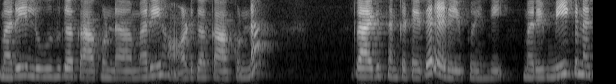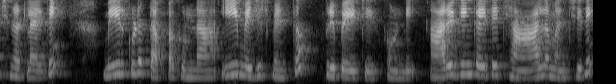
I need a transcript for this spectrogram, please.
మరీ లూజ్గా కాకుండా మరీ హార్డ్గా కాకుండా రాగి సంకటి అయితే రెడీ అయిపోయింది. మరి మీకు నచ్చినట్లయితే మీరు కూడా తప్పకుండా ఈ మెజర్మెంట్స్తో ప్రిపేర్ చేసుకోండి. ఆరోగ్యంకి అయితే చాలా మంచిది.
